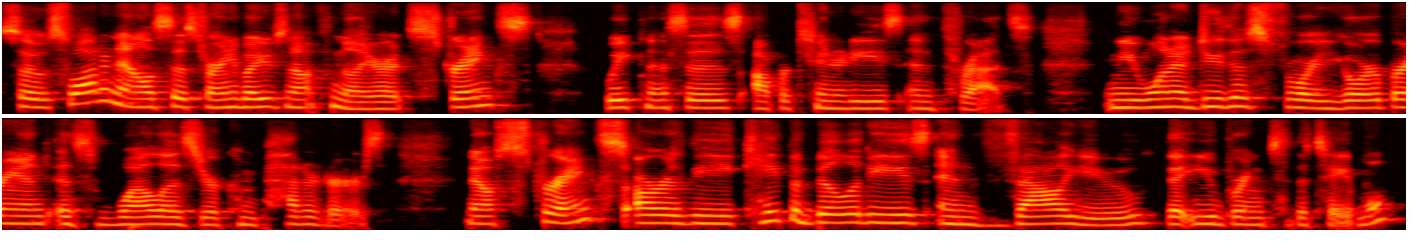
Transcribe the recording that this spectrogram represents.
So SWOT analysis, for anybody who's not familiar, it's strengths, weaknesses, opportunities, and threats. And you wanna do this for your brand as well as your competitors. Now, strengths are the capabilities and value that you bring to the table.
